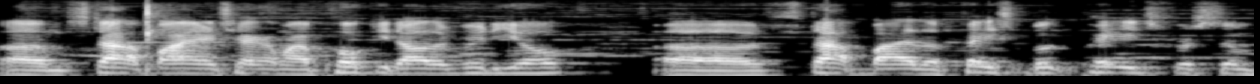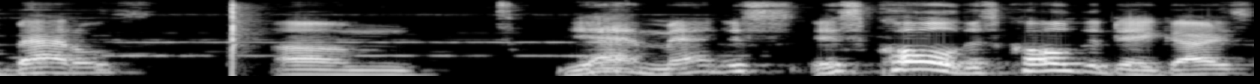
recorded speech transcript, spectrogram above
Um, stop by and check out my Poké Dollar video. Uh, stop by the Facebook page for some battles. Um, yeah, man, it's it's cold. It's cold today, guys.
